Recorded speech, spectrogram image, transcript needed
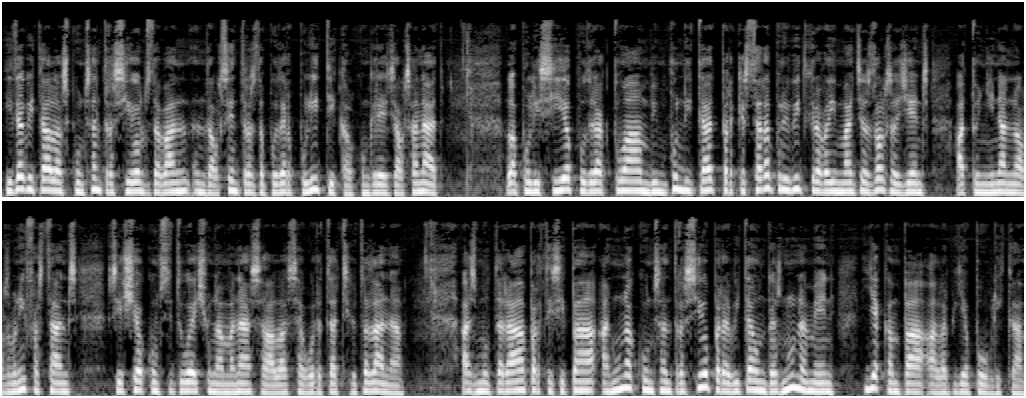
i d'evitar les concentracions davant dels centres de poder polític, al Congrés i al Senat. La policia podrà actuar amb impunitat perquè estarà prohibit gravar imatges dels agents atonyinant els manifestants si això constitueix una amenaça a la seguretat ciutadana. Es multarà a participar en una concentració per evitar un desnonament i acampar a la via pública.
